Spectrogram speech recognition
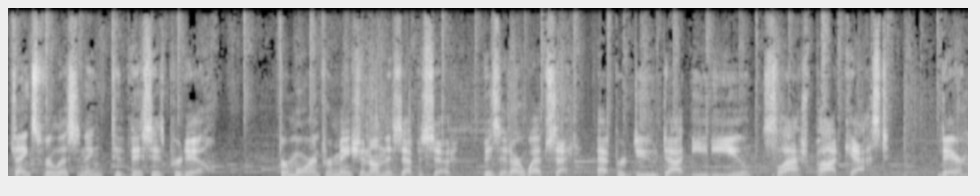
Thanks for listening to This is Purdue. For more information on this episode, visit our website at purdue.edu/slash podcast. There,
